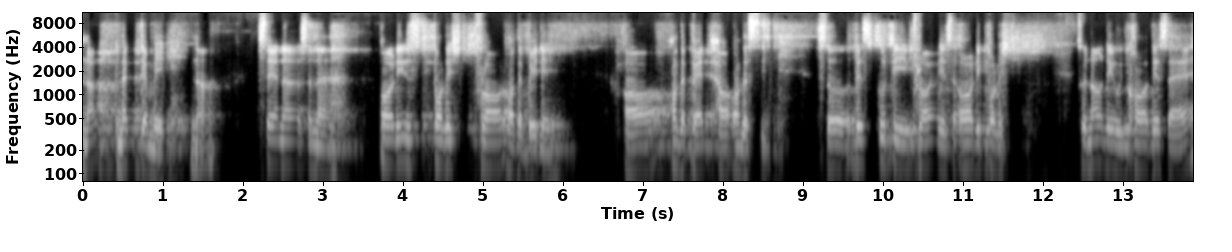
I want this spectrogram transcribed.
not nakame, no. Senasana, all these polished floor or the bedding, or on the bed or on the seat. So this kuti floor is already polished. So nowadays we call this a uh,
